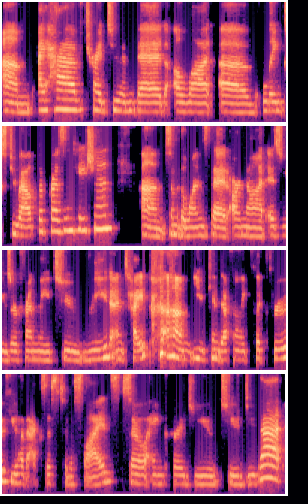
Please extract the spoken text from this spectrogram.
Um, I have tried to embed a lot of links throughout the presentation um, some of the ones that are not as user friendly to read and type, um, you can definitely click through if you have access to the slides. So I encourage you to do that.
